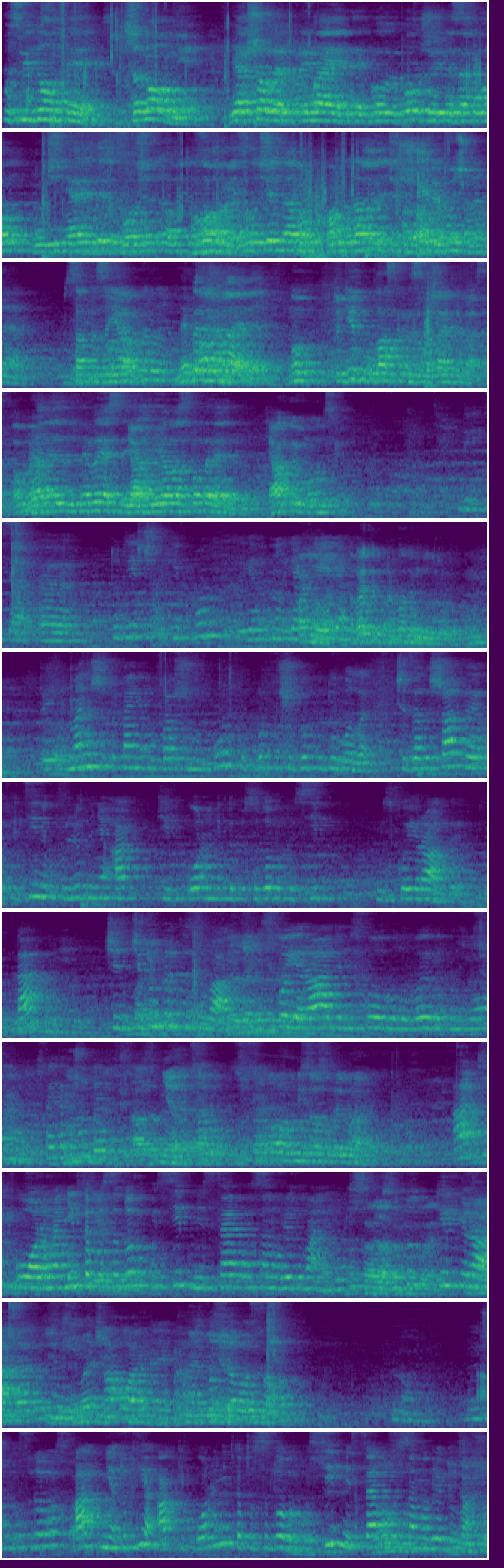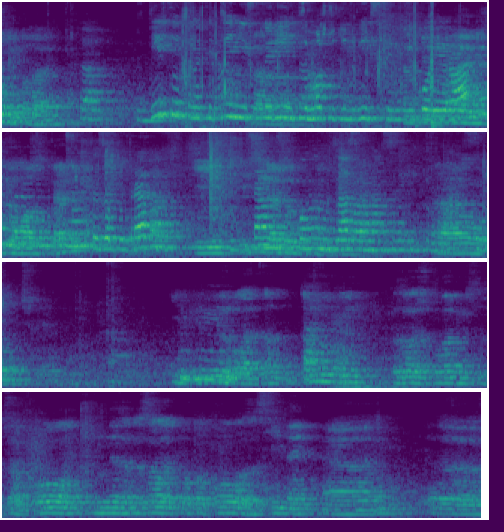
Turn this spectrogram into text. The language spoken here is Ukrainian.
Усвідомте, шановні, якщо ви приймаєте, порушуєте закон, ви вчиняєте злочин організований, злочинна організація чи що? Писати заяву. Не переживайте. Ну, тоді, будь ласка, не заважайте вести. Добре? Я не, не вести, я, я вас попередив. Дякую, молодці. Дивіться, е, тут є ще такий пункт, я, ну, як Пані є, Олено, як- давайте переходимо до другого В мене ще питання по першому пункту, просто щоб ви подумали, чи залишати офіційне оприлюднення актів органів та посадових осіб міської ради, так? Чи, чи конкретизувати міської ради, міського голови, виконкому? Хай так буде. Ні, це це самоврядування. Актів органів та посадових осіб місцевого самоврядування. Бо тут, тут тільки рада, розумієте? А органи посадова особа. Ну. Ну, що посадова особа? Акт, ні, тут є актів органів та посадових осіб місцевого самоврядування. все підпадає. Так. Здійснюється на офіційній сторінці, може тоді Львівської міської ради та за потреби І і всі саме законному засобу масової Е, інформації. І Юра, там там ми казали, що повернемося до цього. Про не записали протокол засідань. е,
